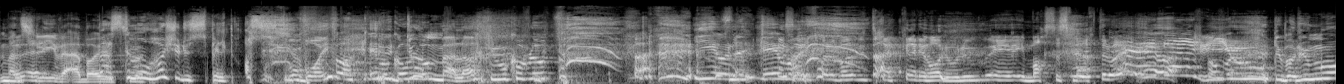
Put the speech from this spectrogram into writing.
Mens livet er bare Bestemor, har ikke du spilt Astroboy? Fuck, er du dum, eller? Du må koble opp! Gi henne bare, du trekker den i hånden, og du er i masse smerte. Du, bare, Du bare Du må!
